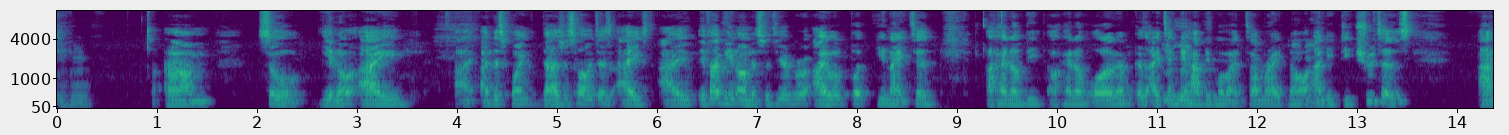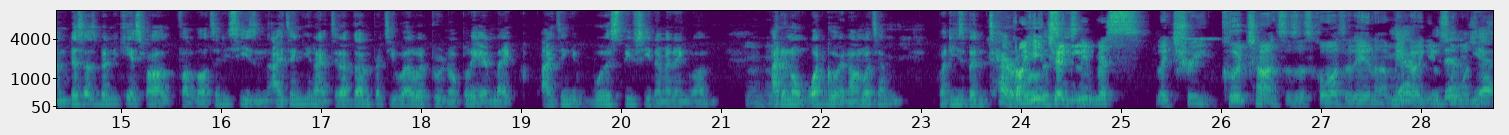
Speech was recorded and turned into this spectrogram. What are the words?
Mhm. um so you know I I at this point that's just how it is. I I if I'm being honest with you, bro, I will put United ahead of the ahead of all of them because I think they Mhm. have the momentum right now. Mhm. And the, the truth is, and this has been the case for for lots of the season. I think United have done pretty well with Bruno playing. Like I think the worst we've seen him in England. Mhm. I don't know what going on with him, but he's been terrible. No, he this genuinely missed like three good chances score today, and I mean Yeah, that gave so much yeah.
